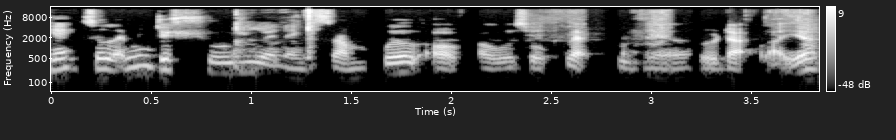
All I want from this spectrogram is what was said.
Okay, so let me just show you an example of our Soaplab punya product lah ya.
